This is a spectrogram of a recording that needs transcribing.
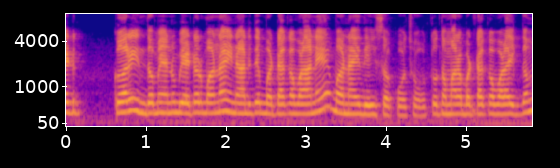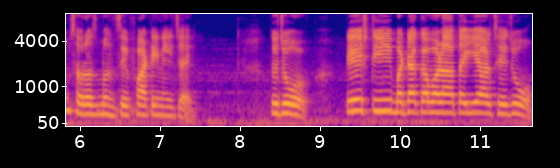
એડ કરીને તમે એનું બેટર બનાવીને આ રીતે બટાકાવાળાને બનાવી દઈ શકો છો. તો તમારા બટાકાવાળા એકદમ સરસ બનશે, ફાટી નહીં જાય. તો જુઓ ટેસ્ટી બટાકાવાળા તૈયાર છે જો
